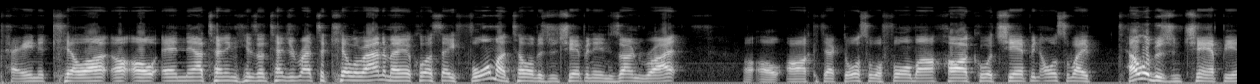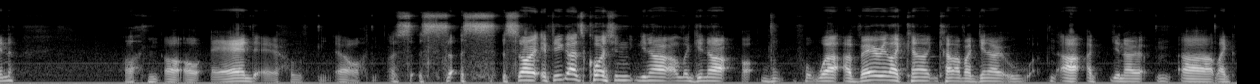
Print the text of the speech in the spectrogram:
Painkiller, uh-oh, and now turning his attention right to Killer Anime, of course a former television champion in his own right. Uh-oh, Architect, also a former hardcore champion, also a television champion. Oh, uh oh, and uh, oh, so, so, if you guys question, you know, like you know, uh, well, a very like kind of, kind of like you know, uh, you know, uh, like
